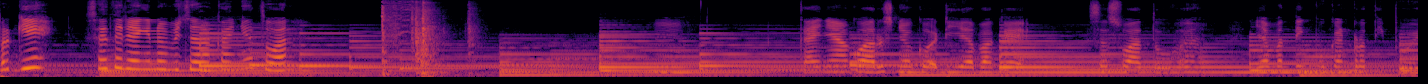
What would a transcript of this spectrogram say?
pergi. Saya tidak ingin membicarakannya, Tuan. Hmm, kayaknya aku harus nyogok dia pakai sesuatu. Eh, yang penting bukan roti boy.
